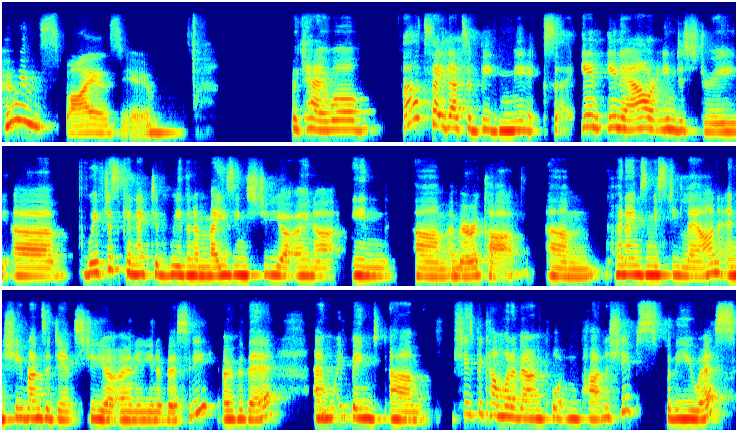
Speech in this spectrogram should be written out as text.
Who inspires you? Okay, well, I'd say that's a big mix. In in our industry, uh, we've just connected with an amazing studio owner in um, America. Um, her name's Misty Lown, and she runs a dance studio owner university over there. And we've been, um, she's become one of our important partnerships for the US.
